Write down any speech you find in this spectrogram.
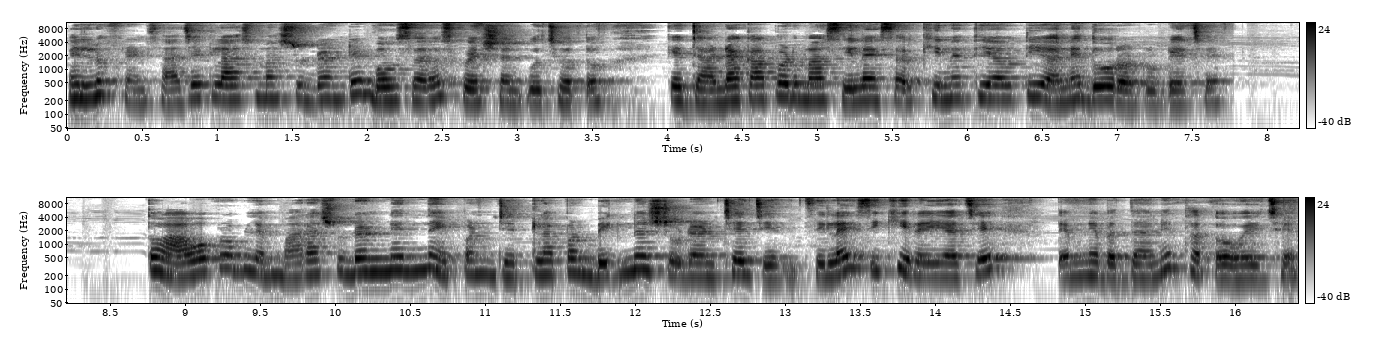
હેલો ફ્રેન્ડ્સ આજે ક્લાસમાં સ્ટુડન્ટે બહુ સરસ ક્વેશ્ચન પૂછ્યો હતો કે જાડા કાપડમાં સિલાઈ સરખી નથી આવતી અને દોરો તૂટે છે. તો આવો પ્રોબ્લેમ મારા સ્ટુડન્ટને જ નહીં, પણ જેટલા પણ બિગનર સ્ટુડન્ટ છે, જે સિલાઈ શીખી રહ્યા છે, તેમને બધાને થતો હોય છે.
